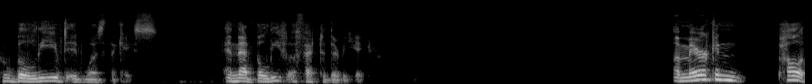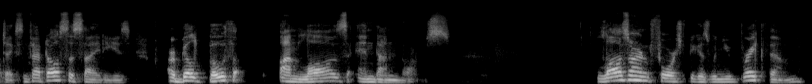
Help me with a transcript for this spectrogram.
who believed it was the case, and that belief affected their behavior. American politics, in fact, all societies, are built both on laws and on norms. Laws are enforced because when you break them,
